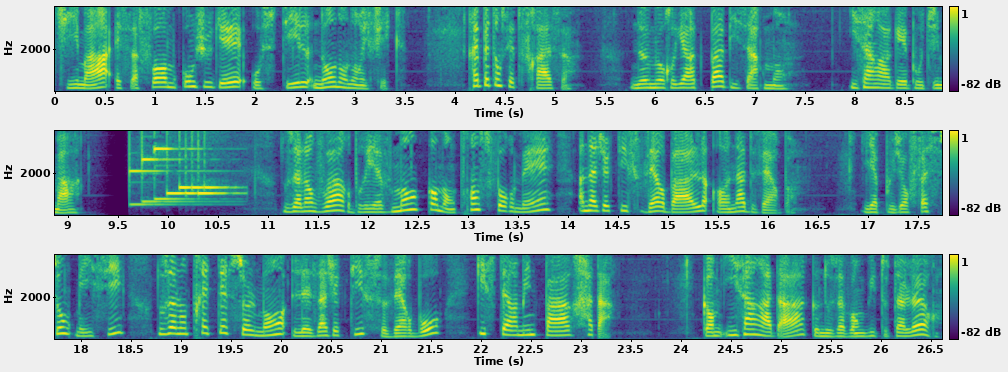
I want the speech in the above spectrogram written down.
지마 est sa forme conjuguée au style non honorifique. Répétons cette phrase. Ne me regarde pas bizarrement. 이상하게 보지 마. nous allons voir brièvement comment transformer un adjectif verbal en adverbe. Il y a plusieurs façons, mais ici, nous allons traiter seulement les adjectifs verbaux qui se terminent par hada. Comme isanhada que nous avons vu tout à l'heure.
